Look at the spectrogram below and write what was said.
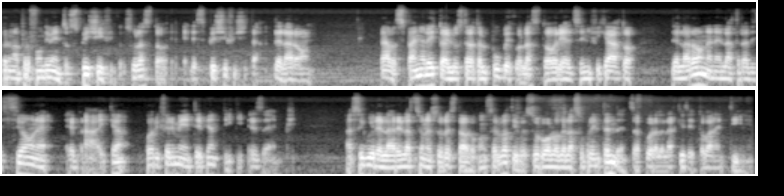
per un approfondimento specifico sulla storia e le specificità della Ron. Rav Spagnoletto ha illustrato al pubblico la storia e il significato della Ron nella tradizione ebraica con riferimenti ai più antichi esempi. A seguire la relazione sul restauro conservativo e sul ruolo della soprintendenza a cura dell'architetto Valentini.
